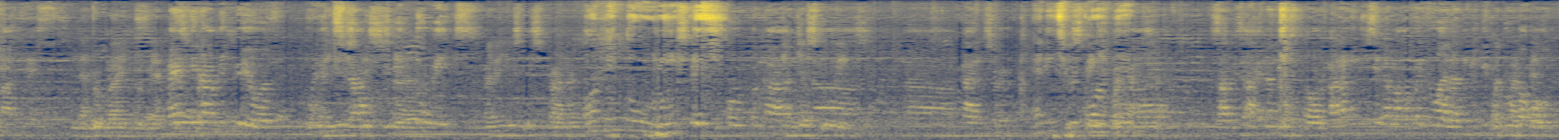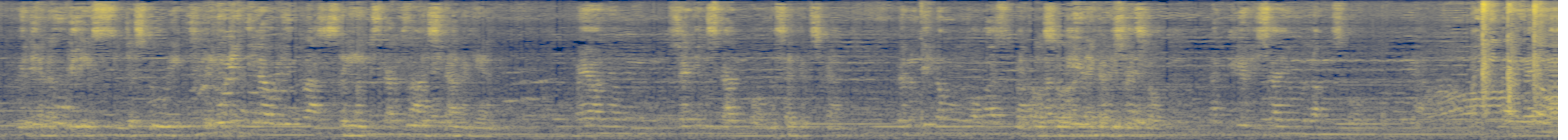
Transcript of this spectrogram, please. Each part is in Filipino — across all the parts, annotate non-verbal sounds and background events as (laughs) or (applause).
mattress. and that provide for Ngayon, that. ginamit ko yun. When I Weeks use lang, this, within uh, two weeks. When I use this product, Only two weeks. stage 4 ko na, In just two na- weeks. na cancer. And it's recorded. Uh, sabi sa akin ng doktor, parang hindi sila makapaniwala nung hindi ko ako. Within two weeks, in just two weeks. Inulit nila ulit yung process do pag-scan sa scan akin. again, Ngayon, yung second scan ko, the second scan. Ganun din ang lumabas. And Parang also a nag-clear na negative siya eh. result. Nag-clear siya yung lungs ko. Makita nyo,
